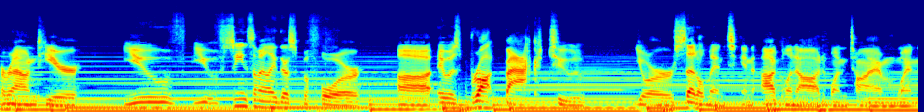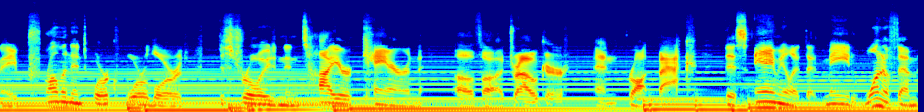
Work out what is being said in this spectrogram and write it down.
around here. You've you've seen something like this before. Uh, it was brought back to your settlement in Aglanad one time when a prominent orc warlord destroyed an entire cairn of uh, Draugr and brought back this amulet that made one of them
